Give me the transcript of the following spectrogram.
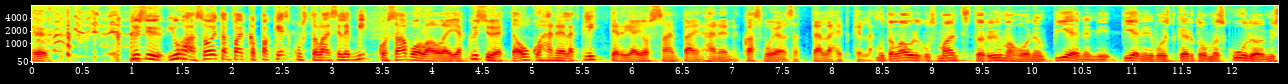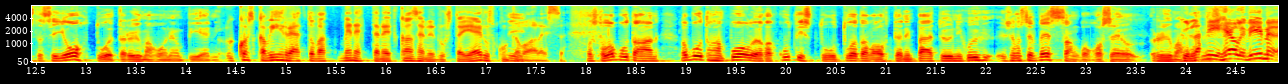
Kysy, Juha, soita vaikkapa keskustalaiselle Mikko Savolalle ja kysy, että onko hänellä glitteriä jossain päin hänen kasvojansa tällä hetkellä. Mutta Lauri, kun mainitsit, että ryhmähuone on pieni, niin, pieni, niin voisit kertoa myös kuulijoille, mistä se johtuu, että ryhmähuone on pieni. Koska vihreät ovat menettäneet kansanedustajia eduskuntavaaleissa. Niin. Koska lopultahan, lopultahan puolue, joka kutistuu tuota vauhtia, niin päätyy niin kuin semmoisen vessan kokoiseen ryhmähuoneeseen. Kyllä. Niin, he oli viime,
